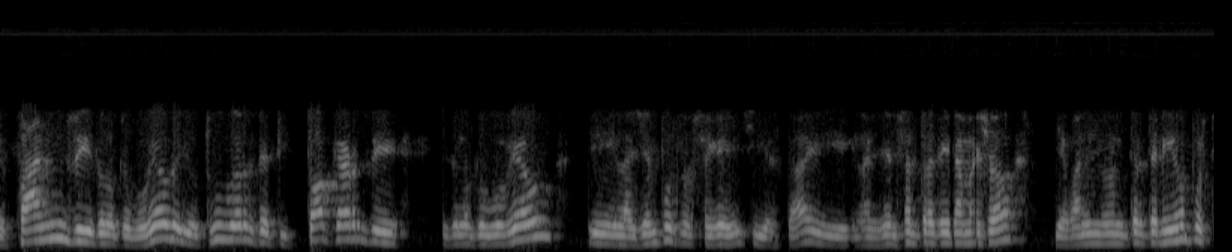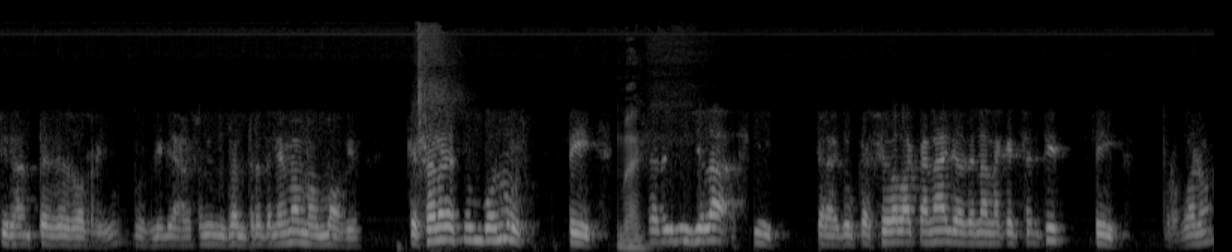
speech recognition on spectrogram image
de fans i de lo que vulgueu, de youtubers, de tiktokers i, i de lo que vulgueu, i la gent pues, ho segueix i ja està, i la gent s'entretén amb això, i abans ens entreteníem pues, tirant pedres al riu. Pues mira, ara ens entretenem amb el mòbil. Que s'ha de fer un bon ús? Sí. Bé. Que s'ha de vigilar? Sí. Que l'educació de la canalla ha d'anar en aquest sentit? Sí. Però, bueno,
